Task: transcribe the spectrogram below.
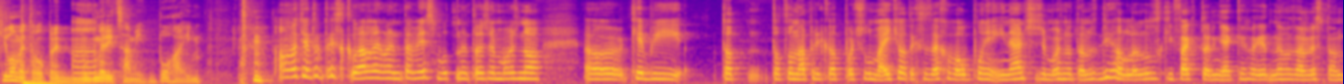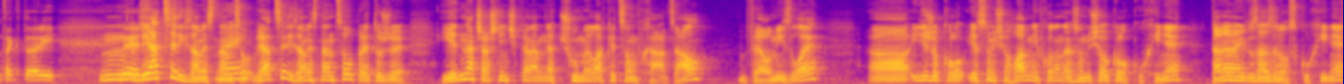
kilometrov pred mm. Budmericami, boha im. Ale ťa to tak sklame, len tam je smutné to, že možno uh, keby to, toto napríklad počul majiteľ, tak sa zachoval úplne ináč, že možno tam zdvihol len ľudský faktor nejakého jedného zamestnanca, ktorý... Mm, vieš, viacerých zamestnancov, hej? viacerých zamestnancov, pretože jedna čašnička na mňa čumela, keď som vchádzal, veľmi zle. Uh, ideš okolo, ja som išiel hlavne vchodom, tak som išiel okolo kuchyne, tam ma niekto zazrel z kuchyne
